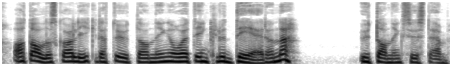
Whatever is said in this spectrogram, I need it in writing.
at alle skal ha lik rett til utdanning og et inkluderende utdanningssystem.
